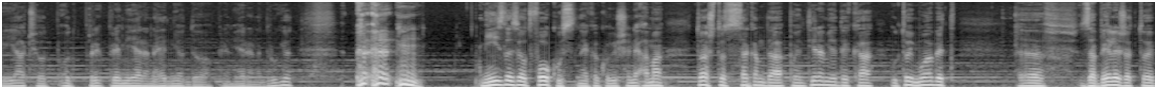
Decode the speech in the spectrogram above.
и јаче од од премиера на едниот до премиера на другиот. ми излезе од фокус некако више не, ама тоа што сакам да поентирам е дека у тој муабет забележа тој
